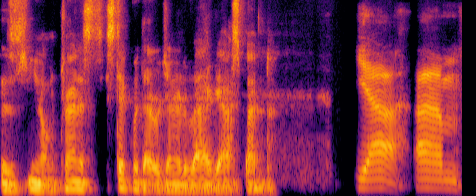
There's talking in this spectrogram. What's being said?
is, you know, trying to stick with that regenerative ag aspect. Yeah, um,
